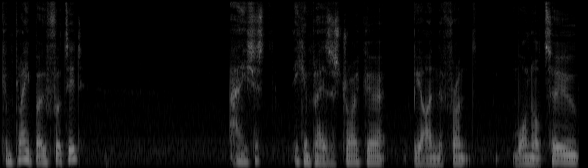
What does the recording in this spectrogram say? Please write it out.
Can play both footed. And he's just, he can play as a striker, behind the front, one or two,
